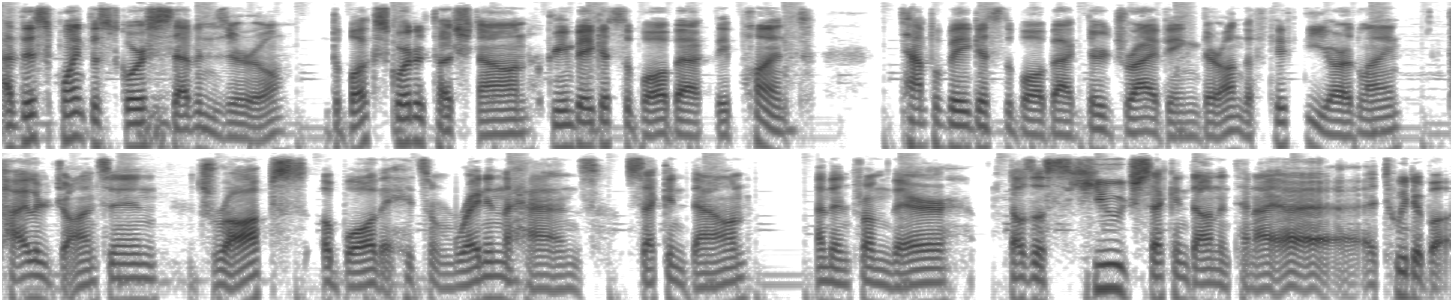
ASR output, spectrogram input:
At this point, the score is 7-0. The Bucks scored a touchdown. Green Bay gets the ball back. They punt. Tampa Bay gets the ball back. They're driving. They're on the 50 yard line. Tyler Johnson drops a ball that hits him right in the hands, second down, and then from there, that was a huge second down and ten. I, I I tweeted about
